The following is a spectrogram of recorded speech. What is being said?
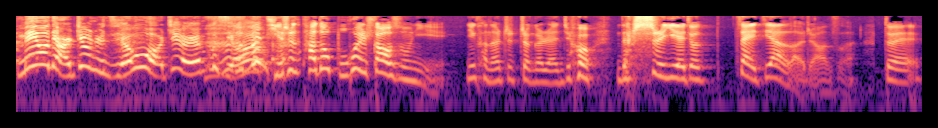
没有点政治觉悟，这个人不行。问题是，他都不会告诉你，你可能这整个人就你的事业就再见了这样子。对，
